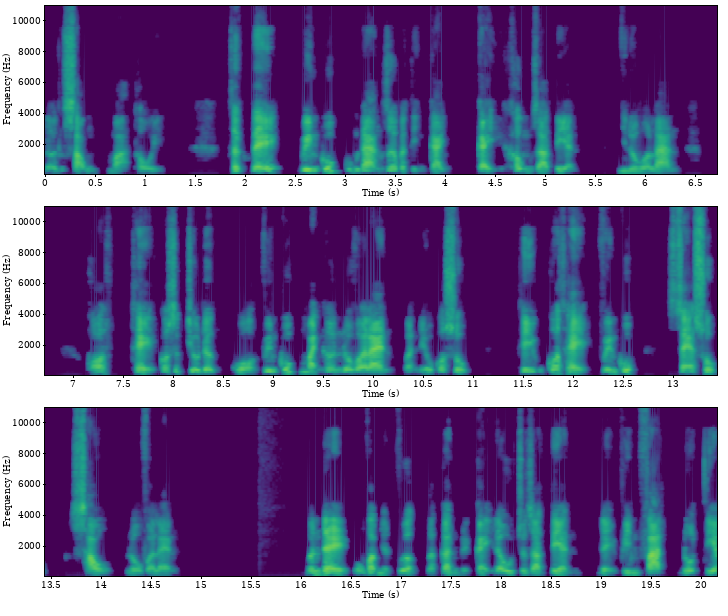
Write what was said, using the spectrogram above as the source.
lớn sóng mà thôi. Thực tế, Vingroup cũng đang rơi vào tình cảnh cậy không ra tiền như Novaland. Có thể có sức chịu đựng của Vingroup mạnh hơn Novaland và nếu có sụp thì cũng có thể Vingroup sẽ sụp sau Novaland. Vấn đề của ông Phạm Nhật Vượng là cần phải cậy đâu cho ra tiền để VinFast đốt tiếp.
